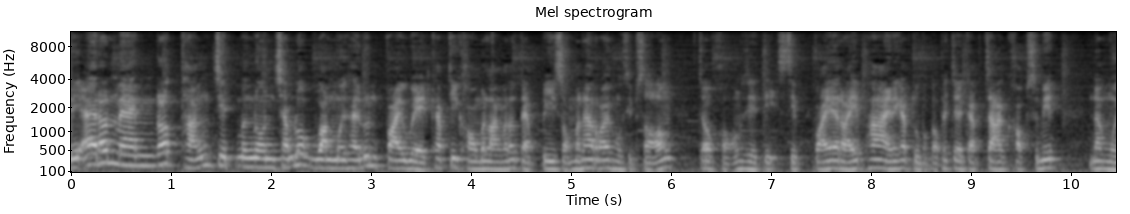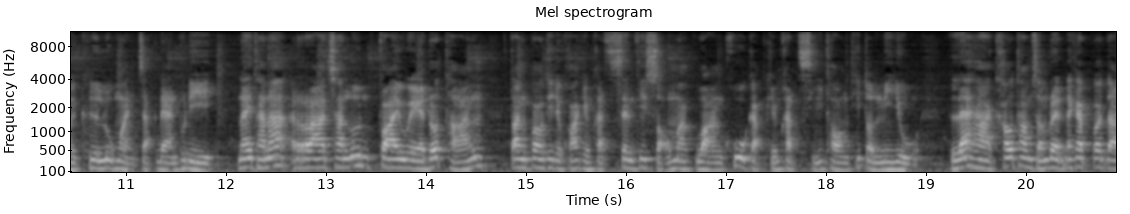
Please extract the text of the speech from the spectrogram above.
The Iron Man รถถังจิตเมืองนนท์แชมป์โลกวันมวยไทยรุ่นไฟเวทครับที่ครองบัลลังก์มาตั้งแต่ปี 2562 เจ้าของสถิติ 10 ไฟไร้พ่ายนะครับถูกประกอบไปเจอกับจาคอบสมิธนักมวยคลื่นลูกใหม่จากแดนผู้ดี ในฐานะราชันรุ่นไฟเวทรถถัง ตั้งเป้าที่จะคว้าเข็มขัดเส้นที่ 2 มาวางคู่กับเข็มขัดสีทองที่ตนมีอยู่ และหากเขาทำสำเร็จนะครับก็จะ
